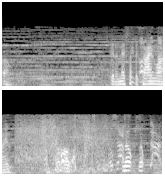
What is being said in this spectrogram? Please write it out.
Uh-oh. It's gonna mess up the timeline. in. Nope, nope. Doc!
